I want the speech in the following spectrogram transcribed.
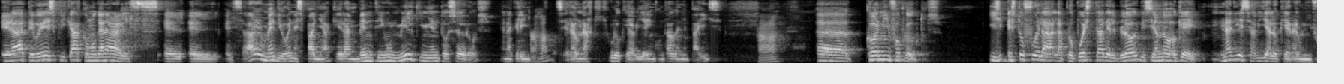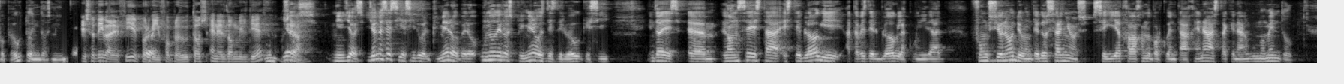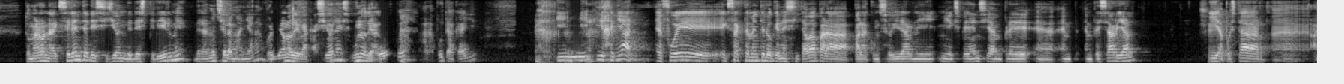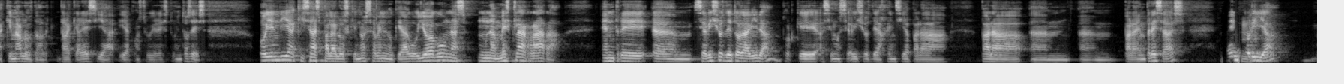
era, te voy a explicar cómo ganar el, el, el, salario medio en España, que eran 21.500 euros en aquel entonces, era un artículo que había encontrado en el país, ah. eh, con infoproductos. Y esto fue la, la, propuesta del blog diciendo, ok, nadie sabía lo que era un infoproducto en 2010. Eso te iba a decir, porque infoproductos en el 2010... Ni ni Dios. Yo no sé si he sido el primero, pero uno de los primeros, desde luego que sí. Entonces, um, lancé esta, este blog y a través del blog la comunidad funcionó. Durante dos años seguía trabajando por cuenta ajena hasta que en algún momento tomaron la excelente decisión de despedirme de la noche a la mañana, volviendo de vacaciones, 1 de agosto, a la puta calle. Y, genial, fue exactamente lo que necesitaba para, para consolidar mi, mi experiencia eh, em, empresarial y apostar eh, a quemar los dark, y a, y a construir esto. Entonces, hoy en día, quizás para los que no saben lo que hago, yo hago una, una mezcla rara entre em, servicios de toda la vida, porque hacemos servicios de agencia para, para, para empresas, mentoría,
